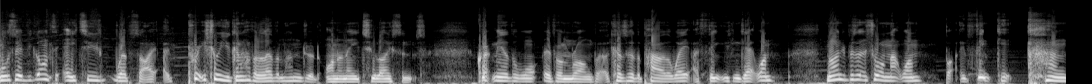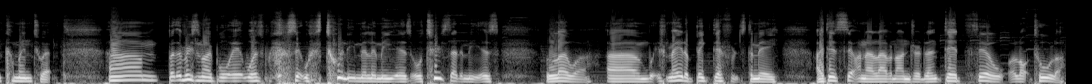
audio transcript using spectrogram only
also, if you go onto A2 website, I'm pretty sure you can have 1100 on an A2 license. Correct me if I'm wrong, but because of the power of the weight, I think you can get one. 90% sure on that one, but I think it can come into it. Um, but the reason I bought it was because it was 20 millimeters or 2 centimeters lower, um, which made a big difference to me. I did sit on 1100 and it did feel a lot taller.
